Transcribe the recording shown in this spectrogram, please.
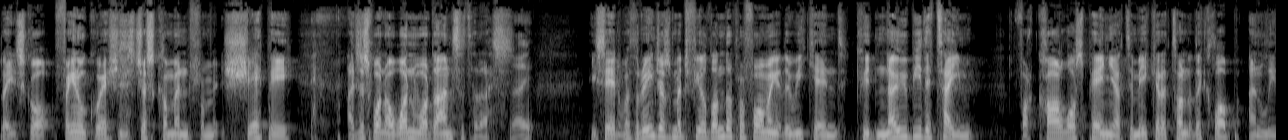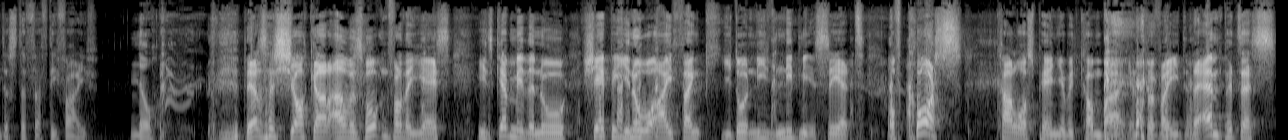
Right, Scott, final question. It's just come in from Sheppy. I just want a one word answer to this. Right. He said, with Rangers midfield underperforming at the weekend, could now be the time for Carlos Pena to make a return to the club and lead us to 55? No. There's a shocker. I was hoping for the yes. He's given me the no. Sheppy, you know what I think. You don't need need me to say it. Of course, Carlos Pena would come back and provide the impetus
